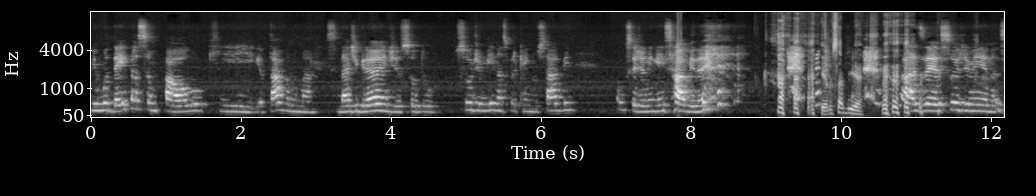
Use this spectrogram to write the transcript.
me mudei para São Paulo, que eu tava numa cidade grande, eu sou do sul de Minas, para quem não sabe, ou seja, ninguém sabe, né? eu não sabia. Fazer sul de Minas.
